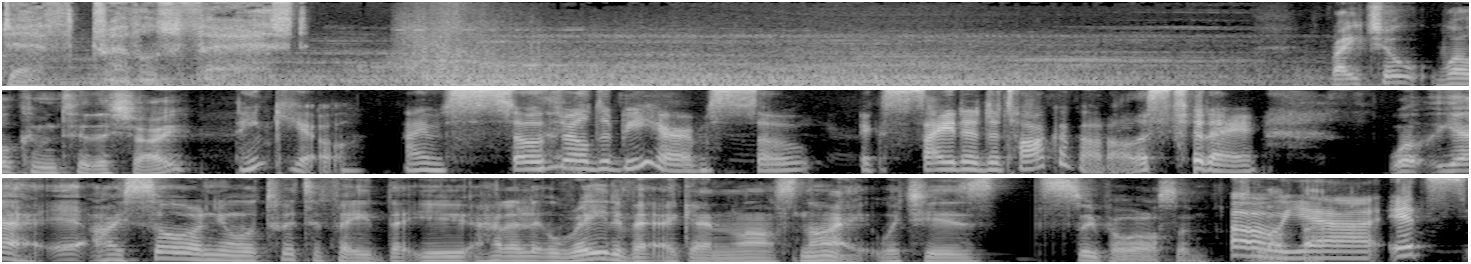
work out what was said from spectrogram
Death travels fast. Rachel, welcome to the show. Thank you. I'm so thrilled to be here. I'm so excited to talk about all this today. Well, yeah, I saw on your Twitter feed that you had a little read of it again last night, which is super awesome. Oh Love that. yeah, it's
